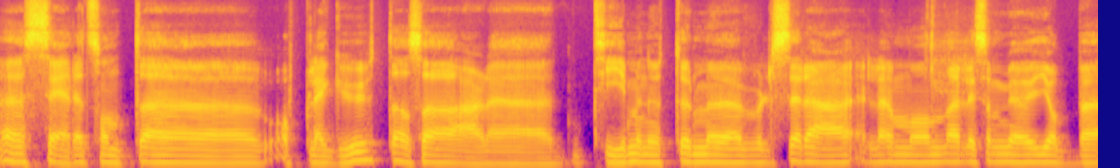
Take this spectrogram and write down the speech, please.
eh, ser et sånt uh, opplegg ut? Altså, er det ti minutter med øvelser, eller må han liksom jobbe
